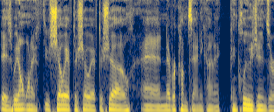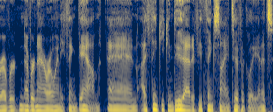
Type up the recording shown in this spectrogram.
is we don't want to do show after show after show and never come to any kind of conclusions or ever never narrow anything down. And I think you can do that if you think scientifically, and it's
